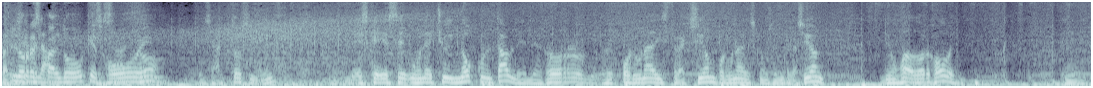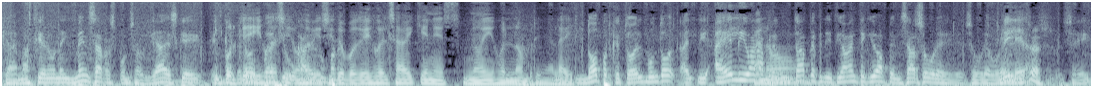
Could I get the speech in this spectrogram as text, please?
parece Lo que la- respaldó, que es joven. Exacto, sí. Es que es un hecho inocultable, el error eh, por una distracción, por una desconcentración de un jugador joven, eh, que además tiene una inmensa responsabilidad. Es que ¿Y el por qué dijo así, don Javiercito? Porque dijo él sabe quién es. No dijo el nombre al aire. No, porque todo el mundo, a, a él iban Ah, a no. preguntar definitivamente qué iba a pensar sobre, sobre Bonilla. error. Sí,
